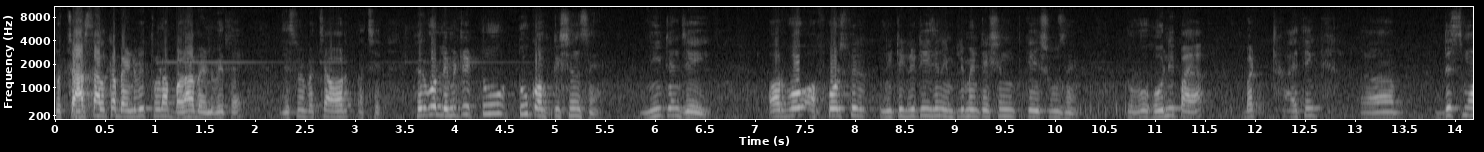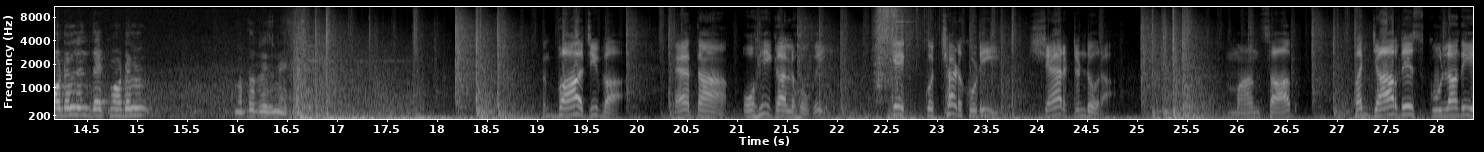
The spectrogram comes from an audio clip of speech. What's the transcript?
तो चार साल का बैंडविथ थोड़ा बड़ा बैंडविथ है जिसमें बच्चा और अच्छे फिर वो लिमिटेड टू टू कॉम्पिटिशन्स हैं नीट एंड जेई और वो ऑफ कोर्स फिर निटिग्रिटीज इन इम्प्लीमेंटेशन के इश्यूज हैं तो वो हो नहीं पाया but I think this model and that model मतलब रेजोनेट ਵਾਹ ਜੀ ਵਾਹ ਇਹ ਤਾਂ ਉਹੀ ਗੱਲ ਹੋ ਗਈ ਕਿ ਕੁੱਛੜ ਕੁੜੀ ਸ਼ਹਿਰ ਟੰਡੋਰਾ ਮਾਨ ਸਾਹਿਬ ਪੰਜਾਬ ਦੇ ਸਕੂਲਾਂ ਦੀ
